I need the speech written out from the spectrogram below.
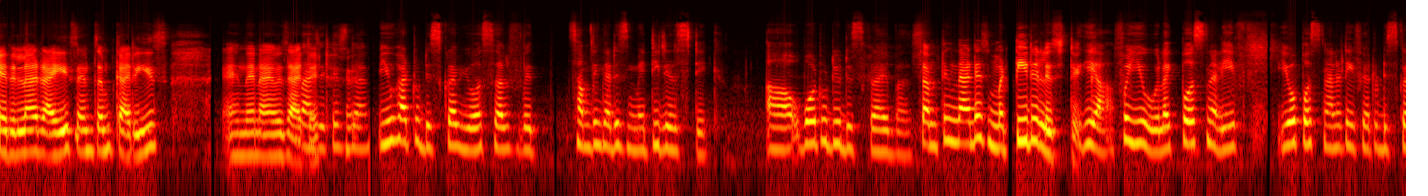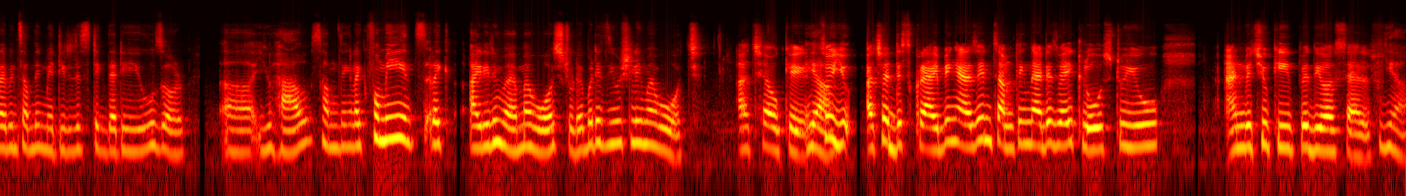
kerala rice and some curries and then i was at Magic it is done. You had to describe yourself with something that is materialistic. Uh, what would you describe as? something that is materialistic Yeah, for you, like personally, if your personality, if you had to describe in something materialistic that you use or uh, you have something like for me, it's like I didn't wear my watch today, but it's usually my watch. acha okay Yeah. so you acha describing as in something that is very close to you and which you keep with yourself Yeah.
